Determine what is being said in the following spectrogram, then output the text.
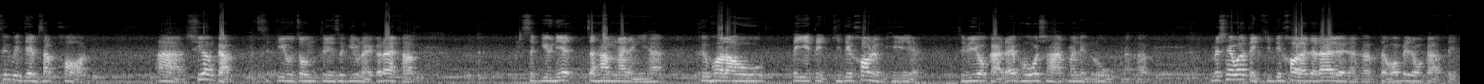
ซึ่งเป็นเจม support อ่าเชื่อมกับสกิลโจมตีสกิลไหนก็ได้ครับ สกิลนี้จะทำงานอย่างนี้ฮะ คือพอเราตีติด critical หนึ่งทีเนี่ย จะมีโอกาสได้ power charge มาหนึ่งลูกนะครับ ไม่ใช่ว่าติด critical แล้วจะได้เลยนะครับ แต่ว่าเป็นโอกาสติด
